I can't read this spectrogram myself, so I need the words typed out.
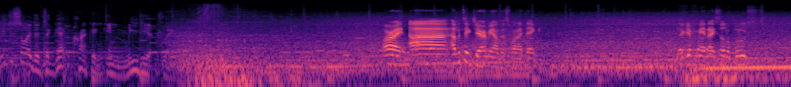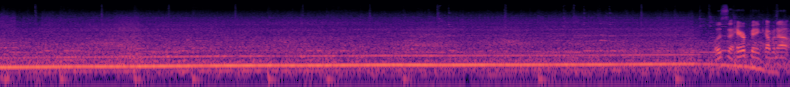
We decided to get cracking immediately. All right, uh, I'm gonna take Jeremy on this one. I think they're giving me a nice little boost. This is a hairpin coming up.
